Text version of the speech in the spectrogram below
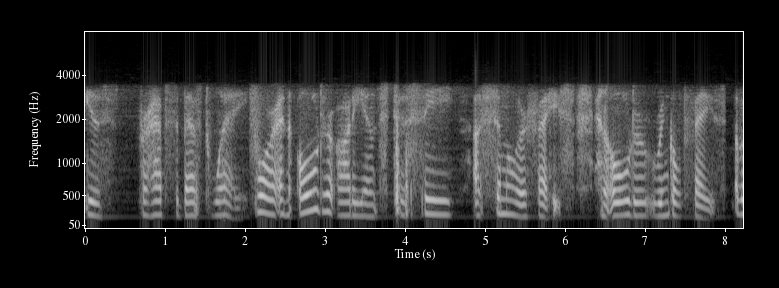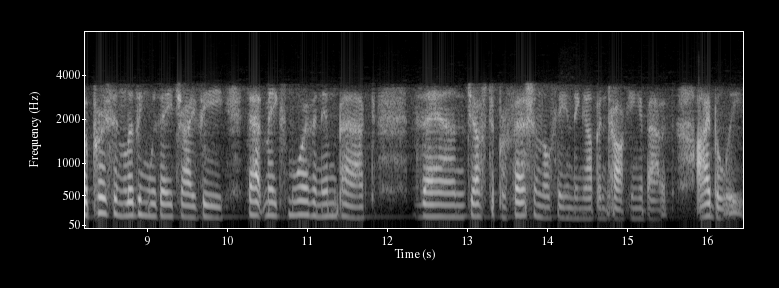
is perhaps the best way. For an older audience to see a similar face, an older, wrinkled face of a person living with HIV, that makes more of an impact than just a professional standing up and talking about it, I believe.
